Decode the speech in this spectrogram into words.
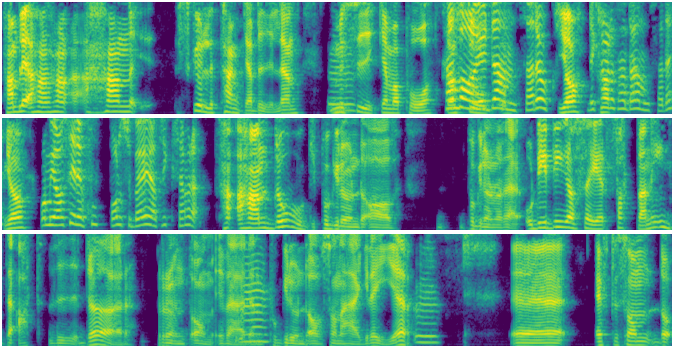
Han, blev, han, han, han skulle tanka bilen. Mm. Musiken var på. Han var ju dansare också. Ja, det är klart att han dansade. Ja, Om jag ser en fotboll så börjar jag trixa med den. Han, han dog på grund av på grund av det här. Och det är det jag säger, fattar ni inte att vi dör runt om i världen Mm. på grund av såna här grejer? Mm. Eh, eftersom de,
